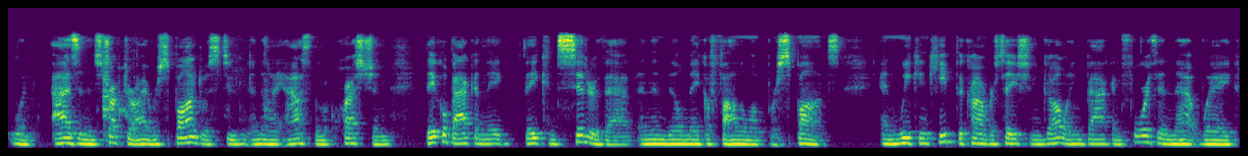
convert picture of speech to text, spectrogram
when as an instructor I respond to a student and then I ask them a question, they go back and they they consider that and then they'll make a follow-up response and we can keep the conversation going back and forth in that way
